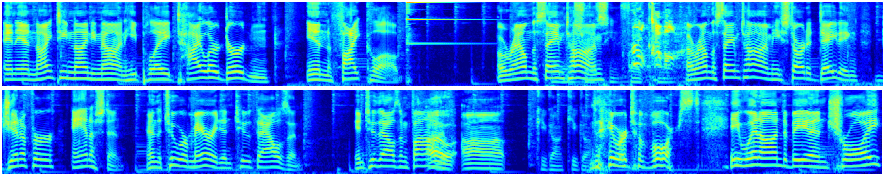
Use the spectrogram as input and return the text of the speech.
And in 1999, he played Tyler Durden in Fight Club. Around the same Yeah, time, seen Fight Club. Around the same time, he started dating Jennifer Aniston, and the two were married in 2000. In 2005, Oh, uh, keep going, keep going. they were divorced. He went on to be in Troy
